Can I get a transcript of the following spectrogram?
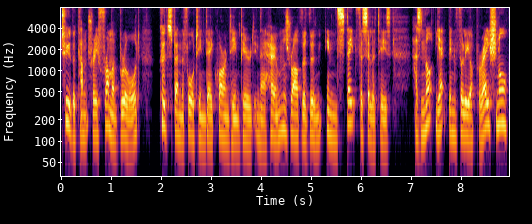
to the country from abroad could spend the 14 day quarantine period in their homes rather than in state facilities has not yet been fully operational,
